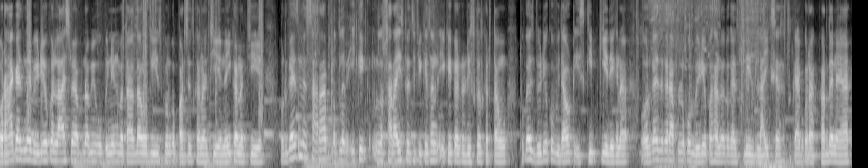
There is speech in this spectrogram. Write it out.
और हाँ गैस मैं वीडियो को लास्ट में अपना भी ओपिनियन बताता हूँ कि इस फ़ोन को परचेज करना चाहिए, नहीं करना चाहिए। और गैस मैं सारा मतलब एक एक मतलब सारा स्पेसिफिकेशन एक एक करके डिस्कस करता हूँ। तो गैस वीडियो को विदाउट स्किप किए देखना। और गैस अगर आप लोग को वीडियो पसंद है तो गैस प्लीज़ लाइक से सब्सक्राइब करा, कर देना यार।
